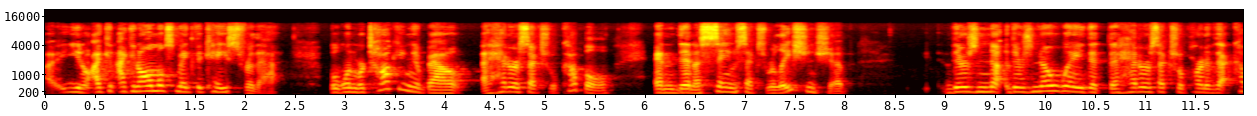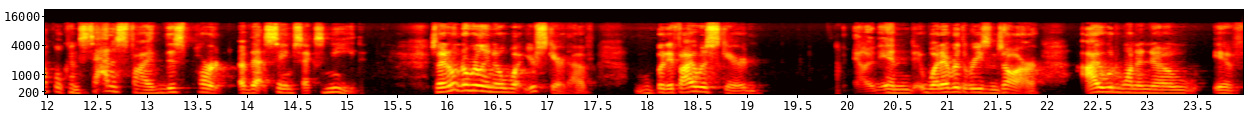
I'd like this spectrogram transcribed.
uh, you know I can I can almost make the case for that. But when we're talking about a heterosexual couple and then a same-sex relationship, there's no there's no way that the heterosexual part of that couple can satisfy this part of that same-sex need. So I don't really know what you're scared of, but if I was scared, uh, and whatever the reasons are, I would want to know if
